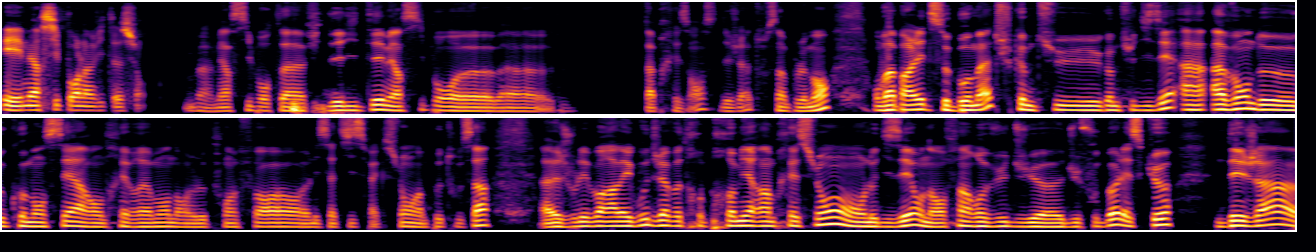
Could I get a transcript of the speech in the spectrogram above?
et merci pour l'invitation. Bah, merci pour ta fidélité, merci pour euh, bah, ta présence déjà, tout simplement. On va parler de ce beau match, comme tu, disais. avant de commencer à rentrer vraiment dans le point fort, les satisfactions, un peu tout ça, euh, je voulais voir avec vous déjà votre première impression. On le disait, on a enfin revu du, euh, football. Est-ce que déjà,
